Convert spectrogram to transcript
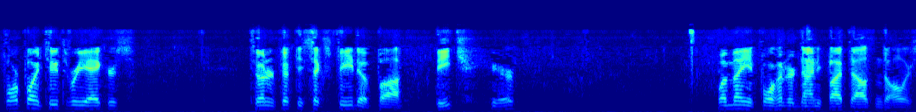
Four point two three acres, two hundred fifty six feet of uh, beach here. One million four hundred ninety five thousand dollars.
